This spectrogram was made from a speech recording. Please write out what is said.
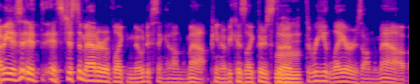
I mean it's it it's just a matter of like noticing it on the map, you know, because like there's the Mhm. three layers on the map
